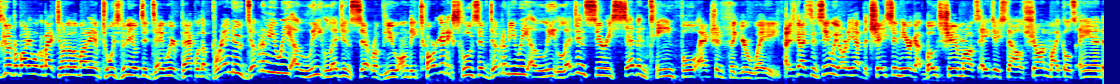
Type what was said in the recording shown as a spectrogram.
is good, everybody? Welcome back to another My Damn Toys video. Today, we're back with a brand new WWE Elite Legends set review on the Target exclusive WWE Elite Legends Series 17 full action figure wave. As you guys can see, we already have the chase in here. Got both Shamrocks, AJ Styles, Shawn Michaels, and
